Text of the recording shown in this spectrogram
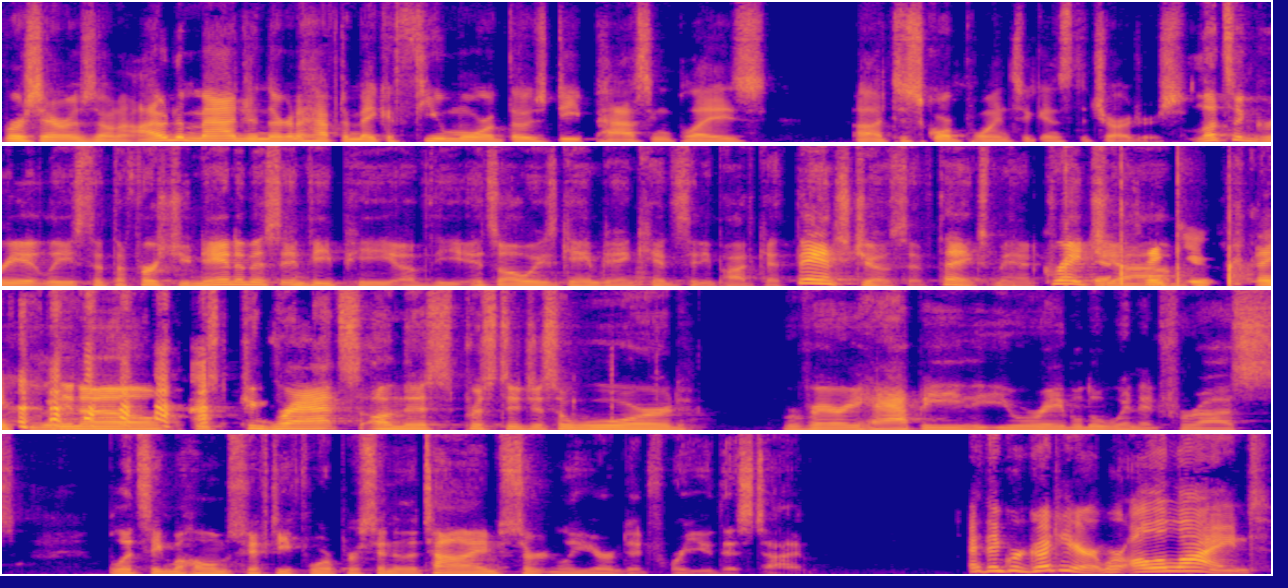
versus Arizona. I would imagine they're going to have to make a few more of those deep passing plays uh, to score points against the Chargers. Let's agree at least that the first unanimous MVP of the It's Always Game Day in Kansas City podcast. Thanks, Joseph. Thanks, man. Great yeah, job. Thank you. Thank you. you know, just congrats on this prestigious award. We're very happy that you were able to win it for us. Blitzing Mahomes 54% of the time certainly earned it for you this time. I think we're good here. We're all aligned.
